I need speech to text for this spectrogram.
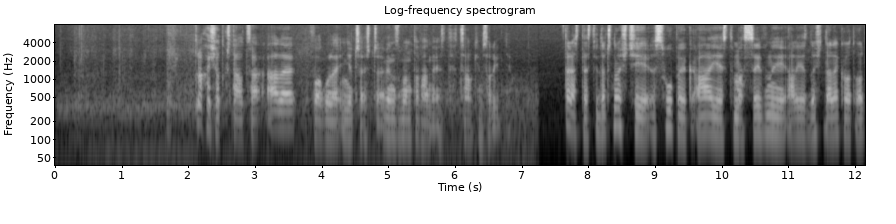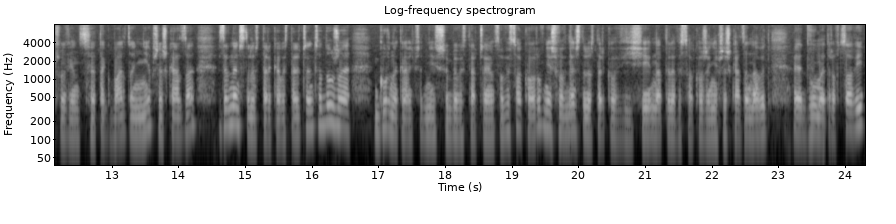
Trochę się odkształca, ale w ogóle nie czeszcze, więc zmontowane jest całkiem solidnie. Teraz test widoczności. Słupek A jest masywny, ale jest dość daleko od oczu, więc tak bardzo nie przeszkadza. Zewnętrzne lusterka wystarczająco duże, górna krawędź przedniej szyby wystarczająco wysoko. Również wewnętrzne lusterko wisi na tyle wysoko, że nie przeszkadza nawet e, dwumetrowcowi.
